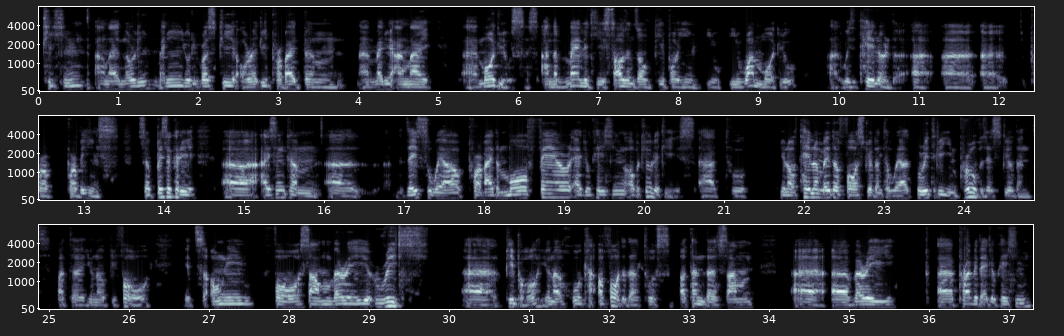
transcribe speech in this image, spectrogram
teaching, online learning, many universities already provide them uh, many online uh, modules and manage thousands of people in, in, in one module with tailored pro provisions. So basically, I think um, this will provide more fair education opportunities uh, to you know tailor-made for student will greatly improve the student but uh, you know before it's only for some very rich uh, people you know who can afford to attend some uh, uh, very uh, private education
